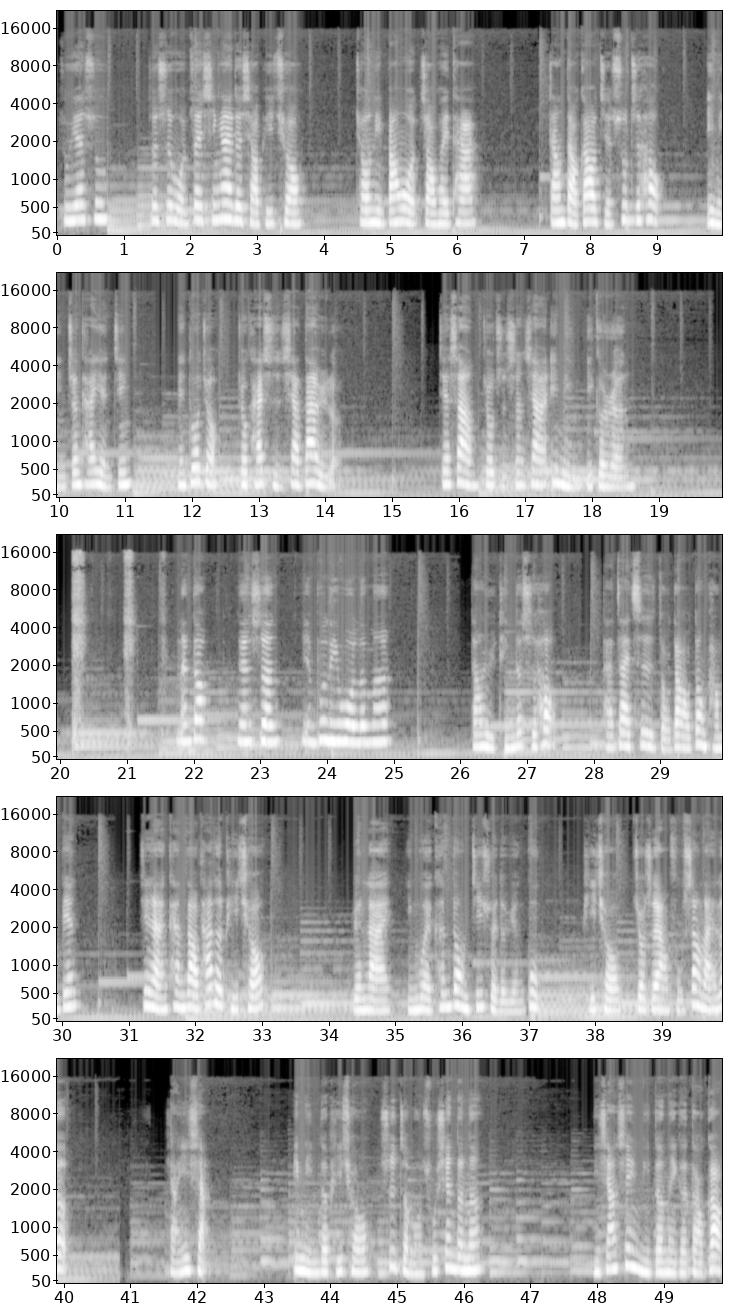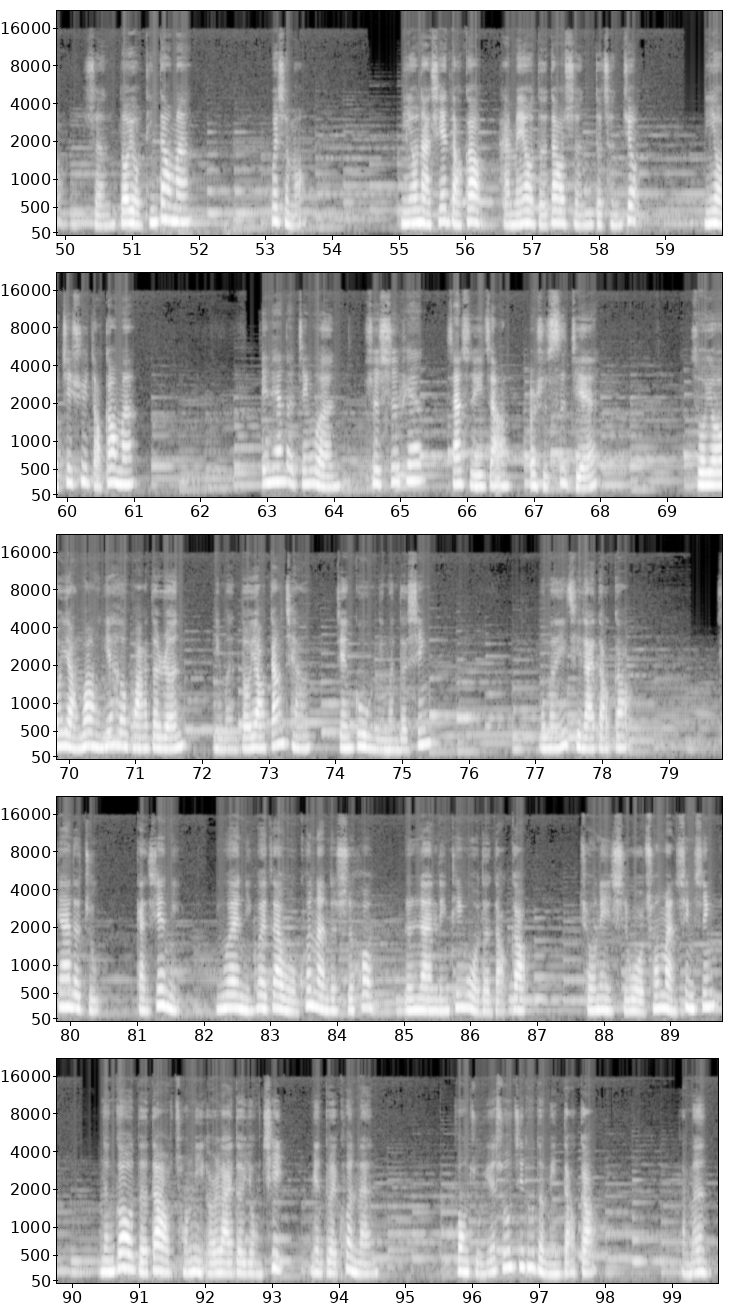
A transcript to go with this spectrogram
主耶稣，这是我最心爱的小皮球，求你帮我找回它。当祷告结束之后，一鸣睁开眼睛，没多久就开始下大雨了，街上就只剩下一鸣一个人。难道连神也不理我了吗？当雨停的时候，他再次走到洞旁边，竟然看到他的皮球。原来因为坑洞积水的缘故，皮球就这样浮上来了。想一想，一鸣的皮球是怎么出现的呢？你相信你的每个祷告？神都有听到吗？为什么？你有哪些祷告还没有得到神的成就？你有继续祷告吗？今天的经文是诗篇三十一章二十四节。所有仰望耶和华的人，你们都要刚强，坚固你们的心。我们一起来祷告。亲爱的主，感谢你，因为你会在我困难的时候仍然聆听我的祷告。求你使我充满信心，能够得到从你而来的勇气，面对困难。奉主耶稣基督的名祷告，阿门。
